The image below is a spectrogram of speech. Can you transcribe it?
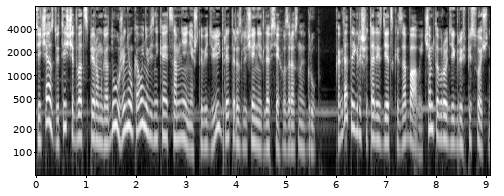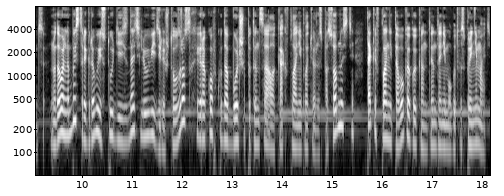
Сейчас, в 2021 году, уже ни у кого не возникает сомнения, что видеоигры – это развлечение для всех возрастных групп. Когда-то игры считались детской забавой, чем-то вроде игры в песочнице, но довольно быстро игровые студии и издатели увидели, что у взрослых игроков куда больше потенциала как в плане платежеспособности, так и в плане того, какой контент они могут воспринимать.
